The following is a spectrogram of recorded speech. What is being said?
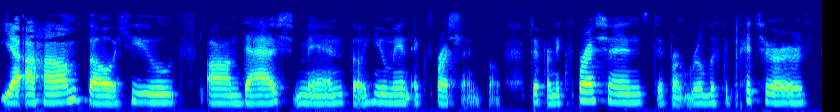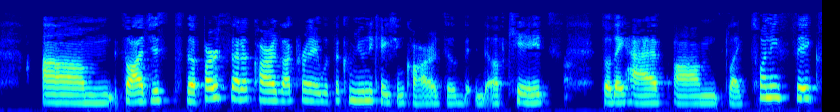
Yeah, uh-huh. So hue, um, dash men, so human expression. So different expressions, different realistic pictures, um, so I just, the first set of cards I created was the communication cards of, of kids. So they have, um, like 26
